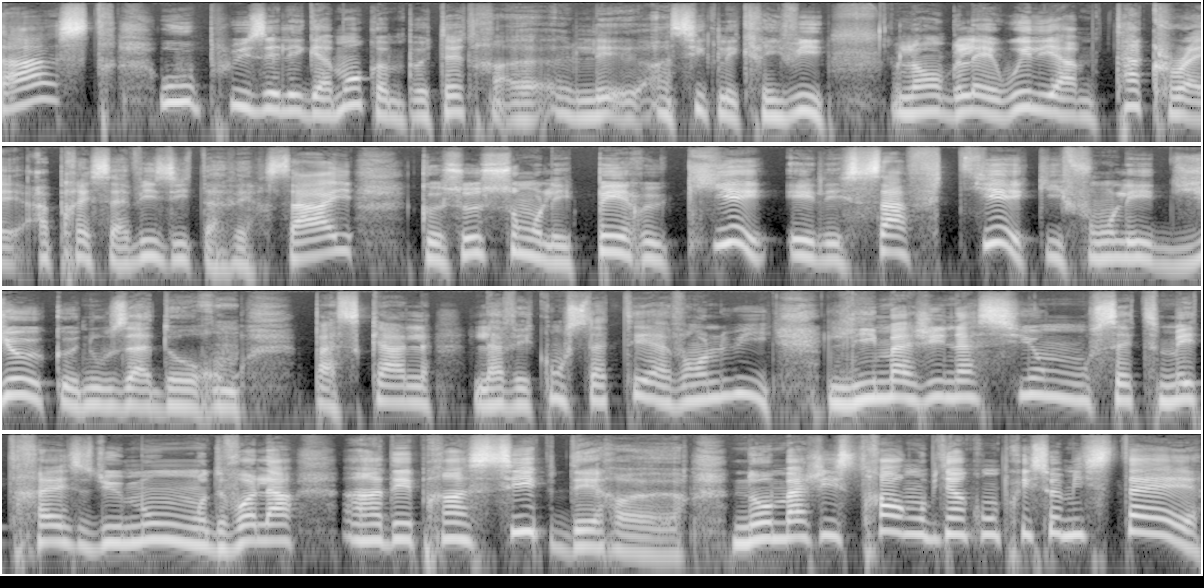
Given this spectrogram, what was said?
astre, ou plus élégamment, comme peut-être euh, ainsi que l'écrivit l'anglais William Thackeray après sa visite à Versailles, que ce sont les perruquiers et les savetiers qui font les dieux que nous adorons. Pascal l'avait constaté avant lui. L'imagination, cette maîtresse du monde, voilà un des principes d'erreur. Nos magistrats ont bien compris ce mystère.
